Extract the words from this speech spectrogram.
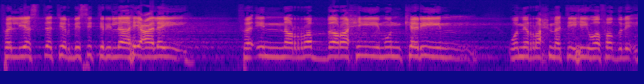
فليستتر بستر الله عليه. فإن الرب رحيم كريم ومن رحمته وفضله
